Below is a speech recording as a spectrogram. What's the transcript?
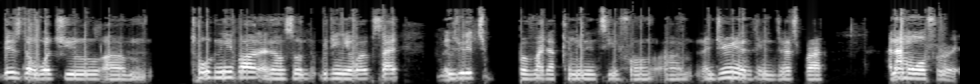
based on what you um, told me about and also reading your website is really to provide a community for um, Nigerians in diaspora, and I'm all for it.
